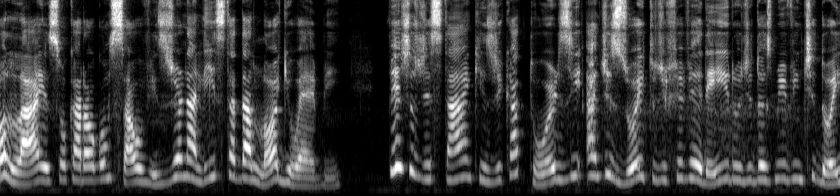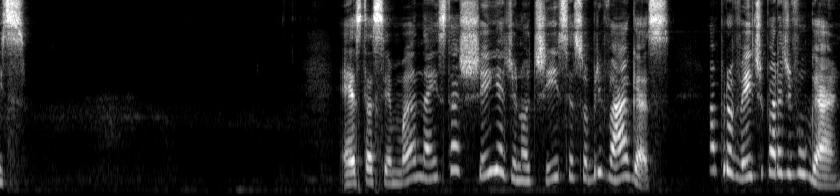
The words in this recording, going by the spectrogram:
Olá, eu sou Carol Gonçalves, jornalista da Log Web. Veja os destaques de 14 a 18 de fevereiro de 2022. Esta semana está cheia de notícias sobre vagas. Aproveite para divulgar.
